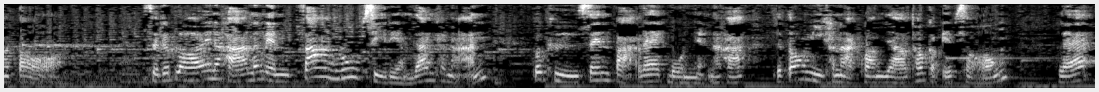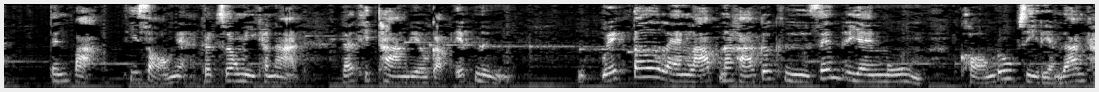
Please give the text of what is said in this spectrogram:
มาต่อ เสร็จเรียบร้อยนะคะ นักเรียนสร้างรูปสี่เหลี่ยมด้านขนาน ก็คือเส้นปะแรกบนเนี่ยนะคะ จะต้องมีขนาดความยาวเท่ากับ F2 และเป็นปะ ที่2เนี่ยก็จะต้องมีขนาดและทิศทางเดียวกับ F1 เวกเตอร์แรงลับนะคะก็คือเส้นทแยงมุมของรูปสี่เหลี่ยมด้านข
